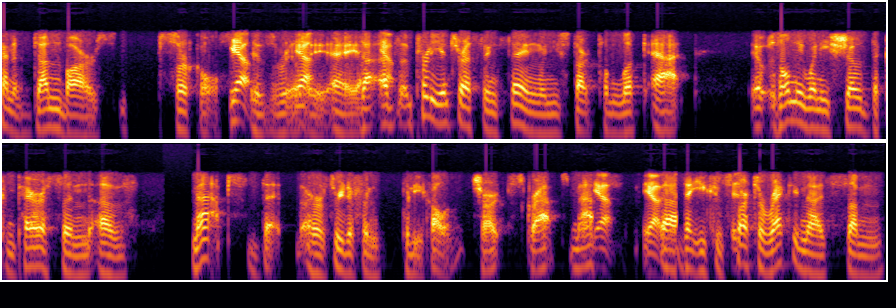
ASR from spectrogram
kind of Dunbar's circles yeah. is really yeah. a that's yeah. a pretty interesting thing when you start to look at. It was only when he showed the comparison of maps that are three different what do you call them charts, scraps, maps. Yeah, yeah. Uh, that you could start to recognize some.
